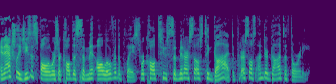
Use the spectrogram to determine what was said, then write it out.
And actually, Jesus' followers are called to submit all over the place. We're called to submit ourselves to God, to put ourselves under God's authority.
